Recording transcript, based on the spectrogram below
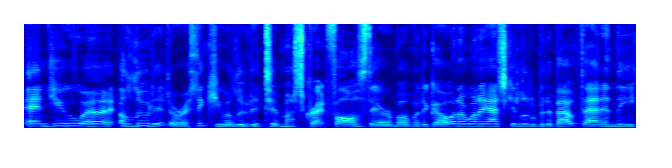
And you uh, alluded, or I think you alluded to Muskrat Falls there a moment ago, and I want to ask you a little bit about that and the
